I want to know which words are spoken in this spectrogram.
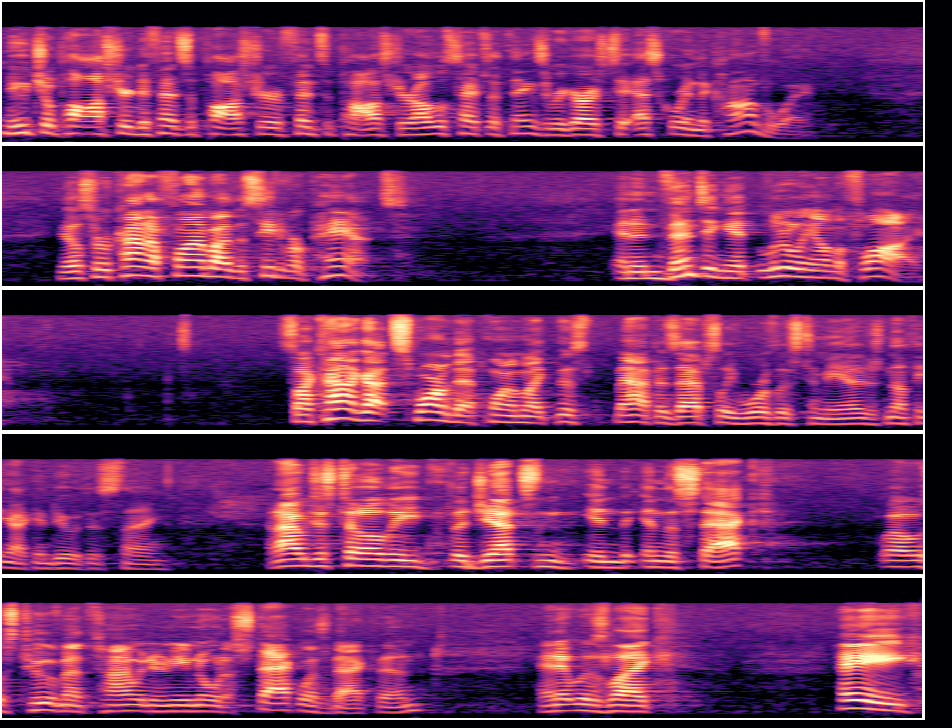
neutral posture, defensive posture, offensive posture, all those types of things in regards to escorting the convoy. You know, so we're kind of flying by the seat of our pants and inventing it literally on the fly. So I kind of got smart at that point. I'm like, this map is absolutely worthless to me. There's nothing I can do with this thing. And I would just tell the, the jets in, in, in the stack, well, it was two of them at the time. We didn't even know what a stack was back then. And it was like, hey,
